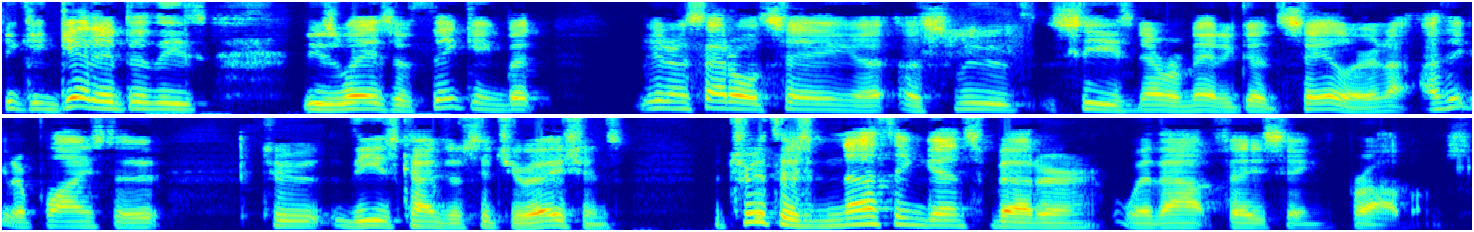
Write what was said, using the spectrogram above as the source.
you can get into these these ways of thinking, but you know, it's that old saying, a, a smooth sea's never made a good sailor, and I, I think it applies to to these kinds of situations. The truth is, nothing gets better without facing problems.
